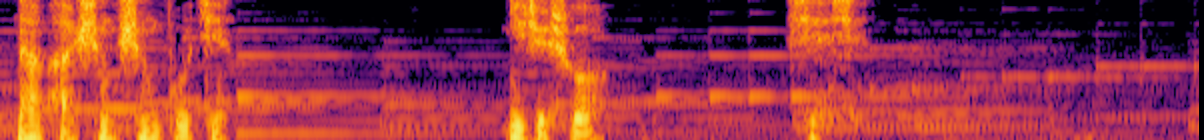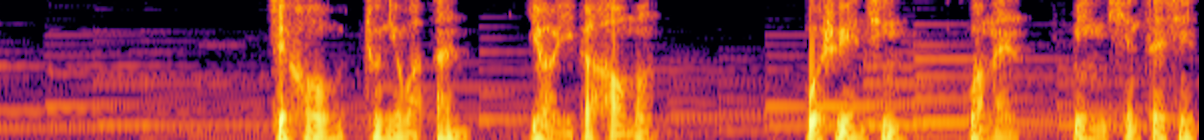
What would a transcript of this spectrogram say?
哪怕生生不见。”你只说：“谢谢。”最后祝你晚安，有一个好梦。我是远近，我们明天再见。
